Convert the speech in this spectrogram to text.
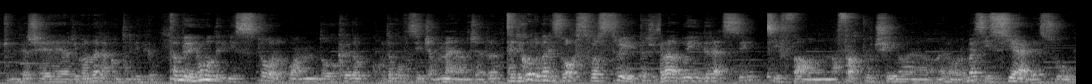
che mi piace ricordare e raccontare di più. Fabio, in uno degli store, quando credo tempo fossi già manager, se ricordo bene su Oxford Street ci sono due ingressi, si fa un frappuccino enorme, si siede su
